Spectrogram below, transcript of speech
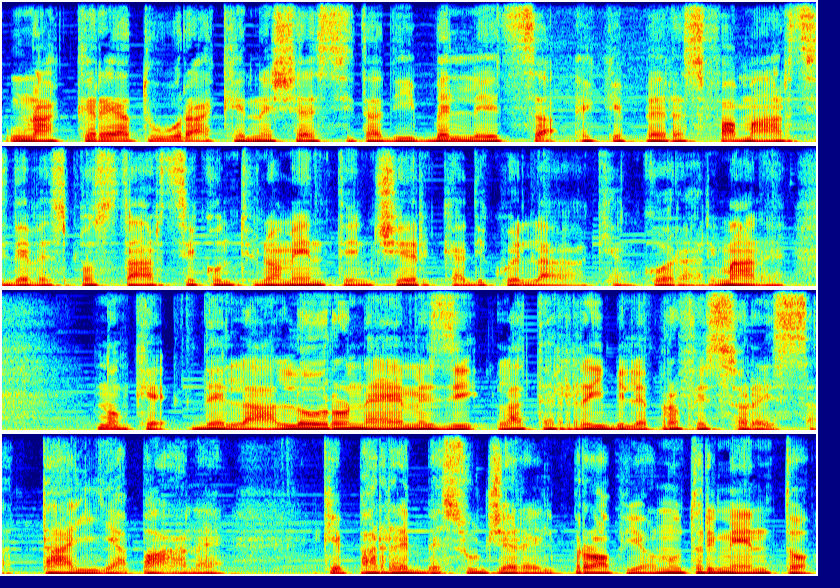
una creatura che necessita di bellezza e che per sfamarsi deve spostarsi continuamente in cerca di quella che ancora rimane, nonché della loro nemesi, la terribile professoressa Tagliapane, che parrebbe suggere il proprio nutrimento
